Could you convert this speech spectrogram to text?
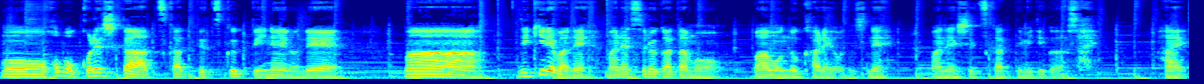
もうほぼこれしか使って作っていないので、まあ、できればね、真似する方もバーモンドカレーをですね、真似して使ってみてください。はい。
